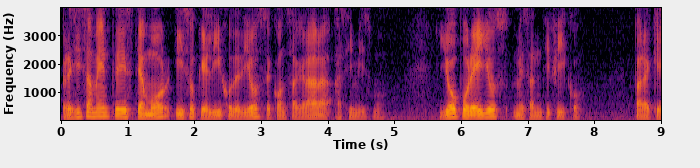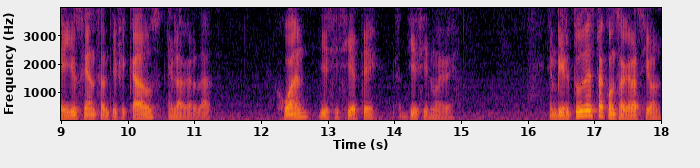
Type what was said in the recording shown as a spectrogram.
Precisamente este amor hizo que el Hijo de Dios se consagrara a sí mismo. Yo por ellos me santifico, para que ellos sean santificados en la verdad. Juan 17, 19. En virtud de esta consagración,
